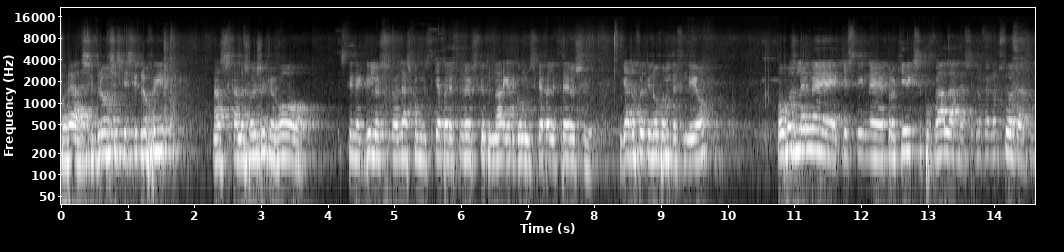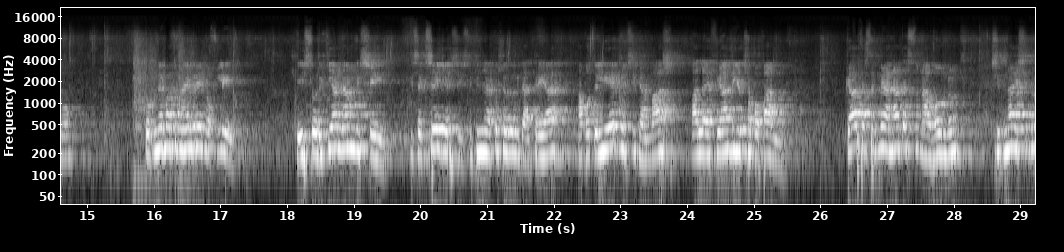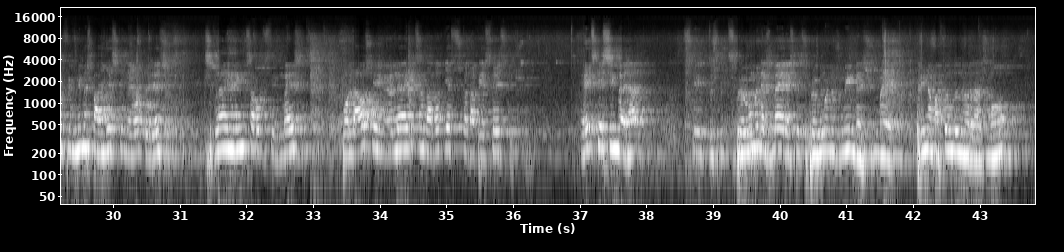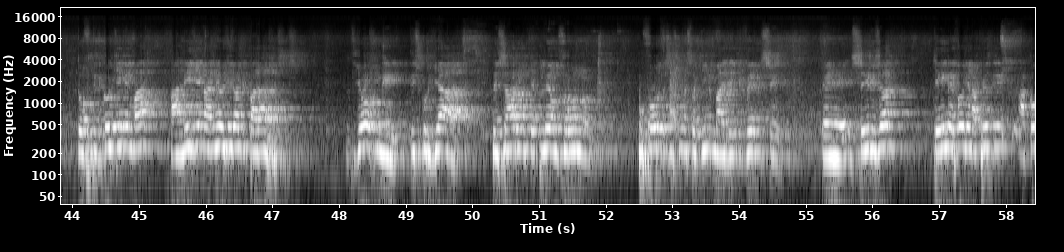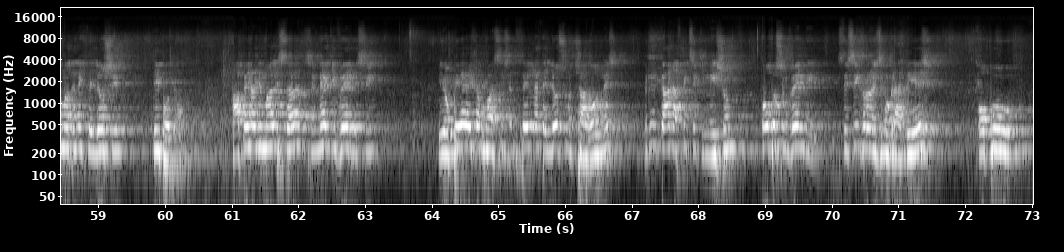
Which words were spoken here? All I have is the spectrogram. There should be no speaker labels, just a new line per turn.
Ωραία. Συντρόφισσες και σύντροφοι, να σας καλωσορίσω και εγώ στην εκδήλωση της Νεολαίας Κομμουνιστική Απελευθέρωση και του ΝΑΡ για την Κομμουνιστική Απελευθέρωση για το φετινό Πολυτεχνείο. Όπως λέμε και στην ε, προκήρυξη που βγάλαμε σύντροφοι ενώπιση του εορτασμού, το πνεύμα του Νοέμβρη ενοχλεί. Η ιστορική ανάμνηση της εξέγερσης του 1973 αποτελεί έμπνευση για μας, αλλά εφιάλτη για τους από πάνω. Κάθε στιγμή ανάταση των αγώνων ξυπνάει σύντροφοι μνήμες παλιές και νεότερες, ξυπνάει μνήμες από τις στιγμές που ο λαός και η νεολαία έριξαν τα δόντια στους καταπιεστές τους. Έτσι και σήμερα, τις προηγούμενες μέρες και τους προηγούμενους μήνες πριν από αυτόν τον εορτασμό, το φοιτητικό κίνημα ανοίγει ένα νέο γύρο αντιπαράθεσης. Διώχνει τη σκουριά τεσσάρων και πλέον χρόνων που φόρτωσε ας πούμε, στο κίνημα η διακυβέρνηση ε, ΣΥΡΙΖΑ και είναι εδώ για να πει ότι ακόμα δεν έχει τελειώσει τίποτα. Απέναντι μάλιστα σε μια κυβέρνηση η οποία έχει αποφασίσει ότι θέλει να τελειώσει με τους αγώνες πριν καν αυτοί ξεκινήσουν, όπως συμβαίνει στις σύγχρονες δημοκρατίες, όπου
